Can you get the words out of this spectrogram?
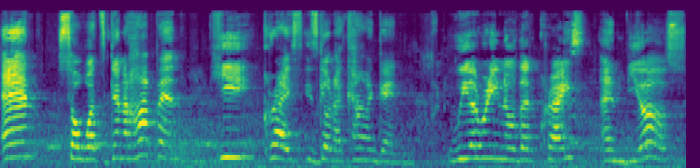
And so what's gonna happen? He, Christ, is gonna come again. We already know that Christ and Dios,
